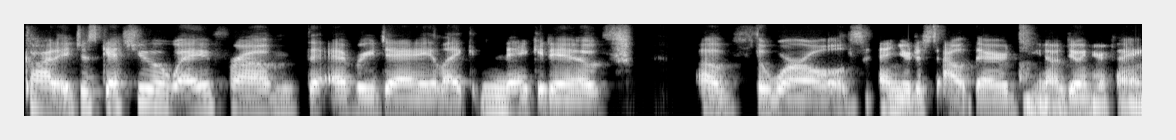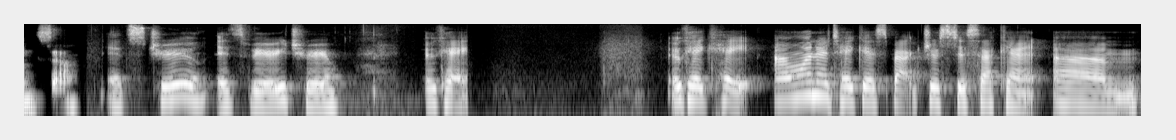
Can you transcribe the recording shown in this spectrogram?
God, it just gets you away from the everyday, like negative of the world and you're just out there, you know, doing your thing. So it's true. It's very true. Okay. Okay, Kate, I want to take us back just a second. Um,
